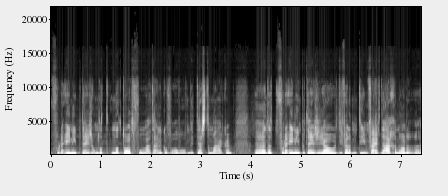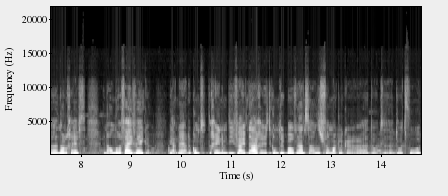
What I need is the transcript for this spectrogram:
voor de ene hypothese, om dat, om dat door te voeren uiteindelijk, of, of om die test te maken, uh, dat voor de ene hypothese jouw development team vijf dagen nodig, uh, nodig heeft en de andere vijf weken. Ja, nou ja, dan komt degene die vijf dagen is, die komt natuurlijk bovenaan staan. Dat is veel makkelijker uh, door, te, door te voeren.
